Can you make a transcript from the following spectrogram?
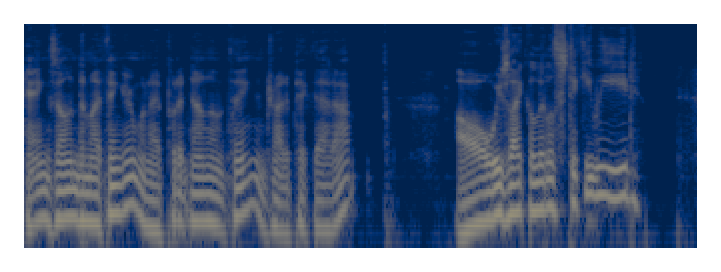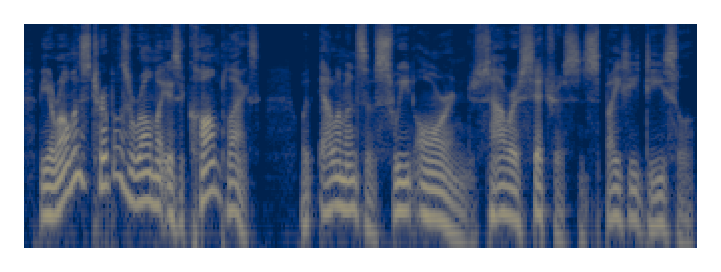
Hangs on to my finger when I put it down on the thing and try to pick that up. Always like a little sticky weed. The aromas, Terple's aroma is complex with elements of sweet orange, sour citrus, and spicy diesel.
